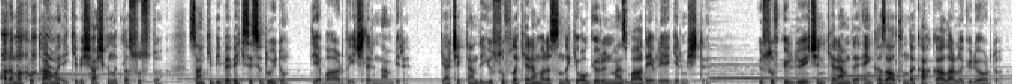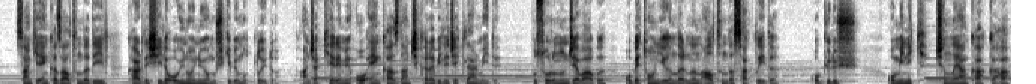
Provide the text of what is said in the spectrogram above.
Arama kurtarma ekibi şaşkınlıkla sustu. Sanki bir bebek sesi duydum diye bağırdı içlerinden biri. Gerçekten de Yusuf'la Kerem arasındaki o görünmez bağ devreye girmişti. Yusuf güldüğü için Kerem de enkaz altında kahkahalarla gülüyordu. Sanki enkaz altında değil, kardeşiyle oyun oynuyormuş gibi mutluydu. Ancak Kerem'i o enkazdan çıkarabilecekler miydi? Bu sorunun cevabı o beton yığınlarının altında saklıydı. O gülüş, o minik, çınlayan kahkaha,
